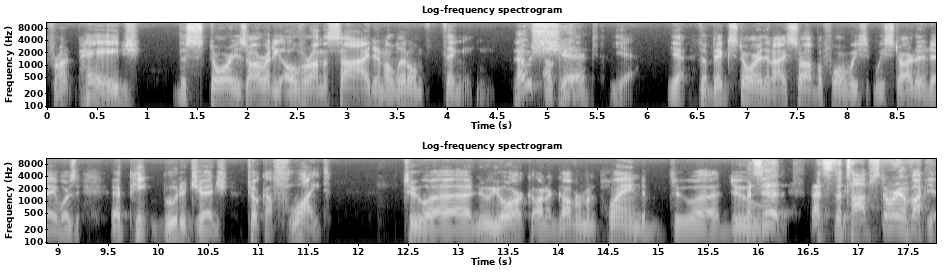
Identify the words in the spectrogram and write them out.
front page, the story is already over on the side in a little thingy. No Okay. shit. Yeah. Yeah, the big story that I saw before we we started today was that Pete Buttigieg took a flight to uh, New York on a government plane to to uh, do. That's it. That's the top story of yeah.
